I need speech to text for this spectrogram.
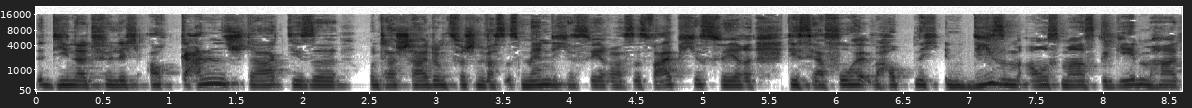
die natürlich auch ganz stark diese Unterscheidung zwischen was ist männliche Sphäre, was ist weibliche Sphäre, die es ja vorher überhaupt nicht in diesem Ausmaß gegeben hat,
